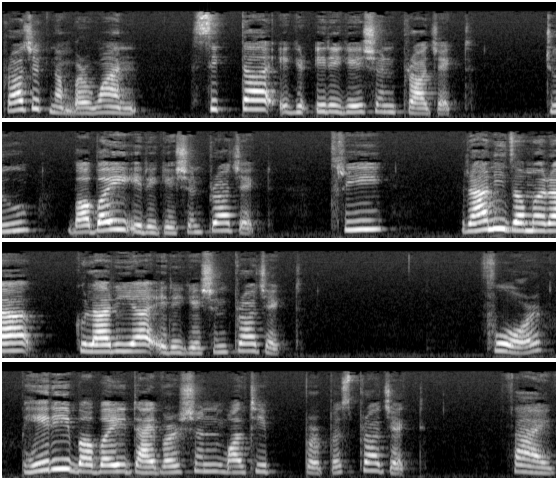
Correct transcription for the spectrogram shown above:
Project number 1 Sikta Irrigation Project. 2 Babai Irrigation Project. 3 Rani Jamara Kularia Irrigation Project. 4. Bheri Babai Diversion Multi-Purpose Project 5.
